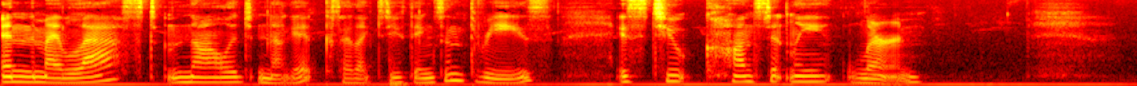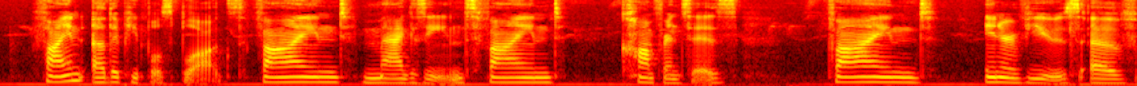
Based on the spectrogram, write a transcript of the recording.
And my last knowledge nugget, because I like to do things in threes, is to constantly learn. Find other people's blogs, find magazines, find conferences, find interviews of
